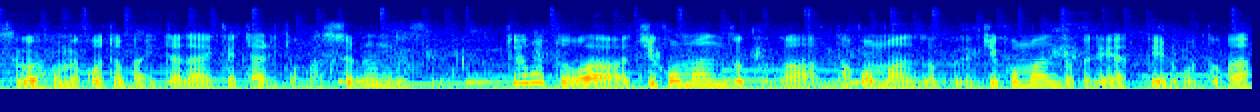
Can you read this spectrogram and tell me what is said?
すごい褒め言葉いただけたりとかするんですよ。ということは自己満足が他己満足自己満足でやっていることが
